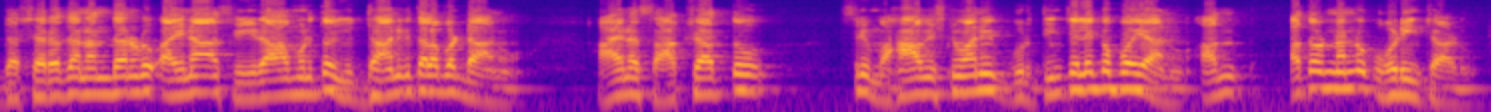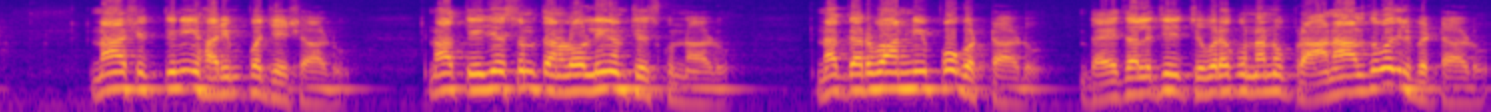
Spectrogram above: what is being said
దశరథనందనుడు అయిన శ్రీరామునితో యుద్ధానికి తలబడ్డాను ఆయన సాక్షాత్తు శ్రీ మహావిష్ణువు అని గుర్తించలేకపోయాను. అన్ అతడు నన్ను ఓడించాడు. నా శక్తిని హరింపచేశాడు నా తేజస్సును తనలో లీనం చేసుకున్నాడు. నా గర్వాన్ని పోగొట్టాడు. దయతలచి చివరకు నన్ను ప్రాణాలతో వదిలిపెట్టాడు.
